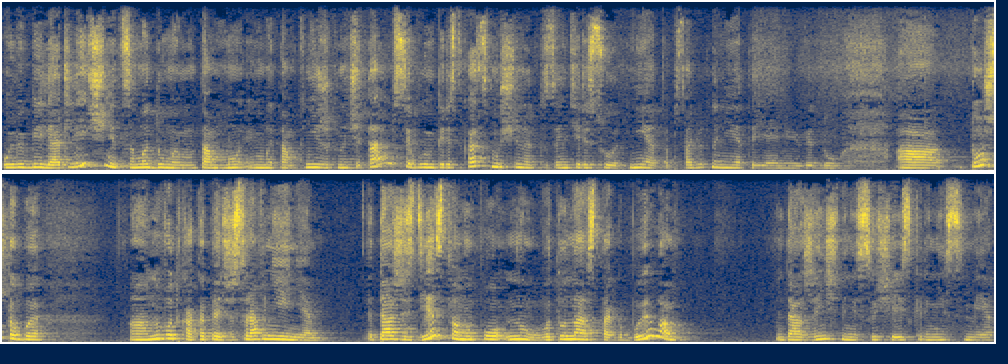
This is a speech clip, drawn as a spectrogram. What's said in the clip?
улюбили отличницы, мы думаем, там мы, мы там книжек начитаемся, будем пересказать, мужчину это заинтересует. Нет, абсолютно не это я имею в виду. А, то, чтобы, а, ну вот как, опять же, сравнение, даже с детства мы, по, ну вот у нас так было, да, женщина, несущая искренний смех,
